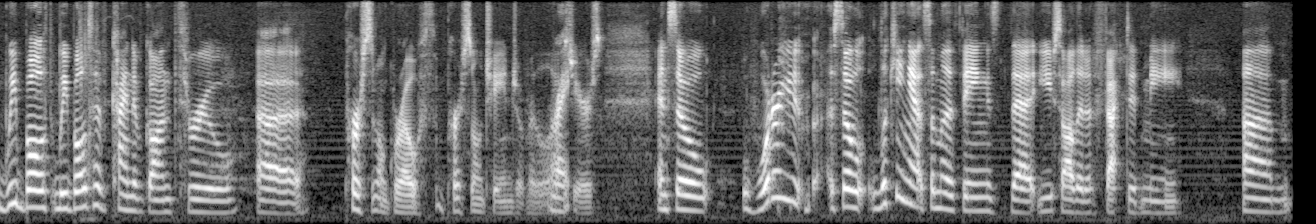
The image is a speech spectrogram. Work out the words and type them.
we both we both have kind of gone through uh, personal growth and personal change over the last Right. years, and so what are you? So looking at some of the things that you saw that affected me. Um,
